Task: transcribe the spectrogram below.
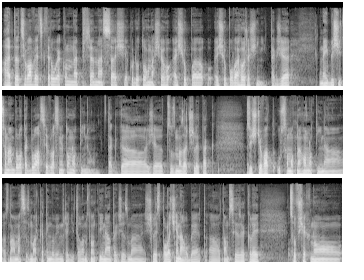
Ale to je třeba věc, kterou jako nepřeneseš jako do toho našeho e-shopového řešení. Takže nejbližší, co nám bylo, tak bylo asi vlastně to Notino. Takže co jsme začali, tak zjišťovat u samotného Notína. Známe se s marketingovým ředitelem z Notína, takže jsme šli společně na oběd a tam si řekli, co všechno,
